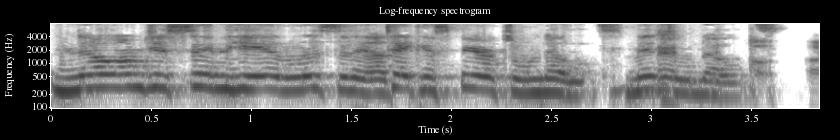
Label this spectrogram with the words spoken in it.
No, I'm just sitting here listening, uh, taking spiritual notes, mental notes. Uh,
